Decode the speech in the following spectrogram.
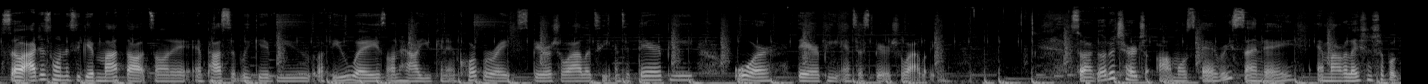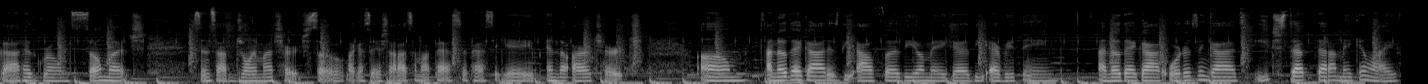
So, I just wanted to give my thoughts on it and possibly give you a few ways on how you can incorporate spirituality into therapy or therapy into spirituality. So, I go to church almost every Sunday, and my relationship with God has grown so much since I've joined my church. So, like I said, shout out to my pastor, Pastor Gabe, and the R Church. Um, I know that God is the Alpha, the Omega, the everything. I know that God orders and guides each step that I make in life.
